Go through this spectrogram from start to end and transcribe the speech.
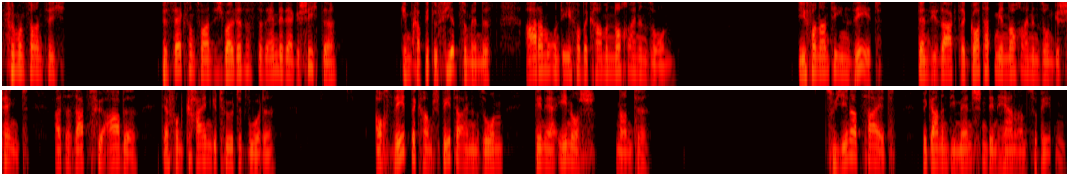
25 bis 26, weil das ist das Ende der Geschichte, im Kapitel 4 zumindest. Adam und Eva bekamen noch einen Sohn. Eva nannte ihn Seth, denn sie sagte, Gott hat mir noch einen Sohn geschenkt, als Ersatz für Abel, der von Kain getötet wurde. Auch Seth bekam später einen Sohn, den er Enosch nannte. Zu jener Zeit begannen die Menschen den Herrn anzubeten.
